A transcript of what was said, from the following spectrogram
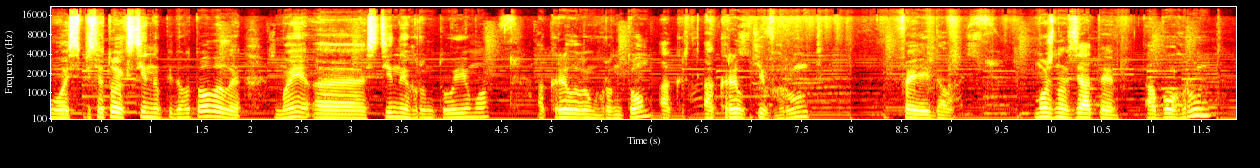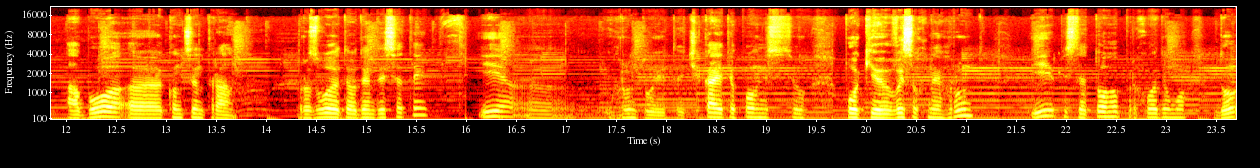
Ось після того, як стіни підготовили, ми е, стіни ґрунтуємо акриловим ґрунтом, ак, акрилтів ґрунт фейдал. Можна взяти або ґрунт, або е, концентрант. Розводите 1 10 і е, ґрунтуєте. Чекаєте повністю, поки висохне ґрунт, і після того приходимо до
